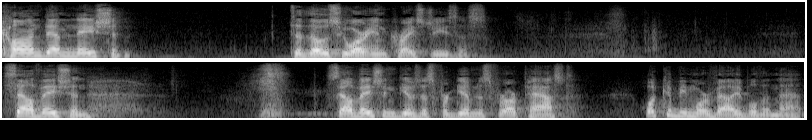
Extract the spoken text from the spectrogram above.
condemnation to those who are in Christ Jesus. Salvation. Salvation gives us forgiveness for our past. What could be more valuable than that?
